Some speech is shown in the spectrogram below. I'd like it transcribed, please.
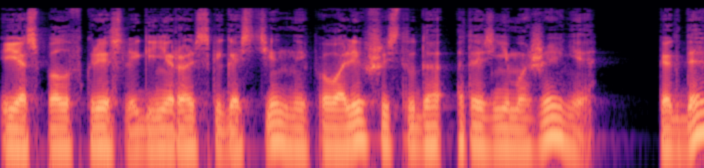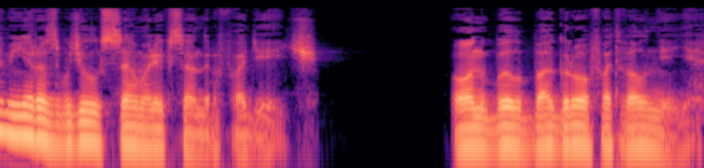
Я спал в кресле генеральской гостиной, повалившись туда от изнеможения, когда меня разбудил сам Александр Фадеевич. Он был багров от волнения.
